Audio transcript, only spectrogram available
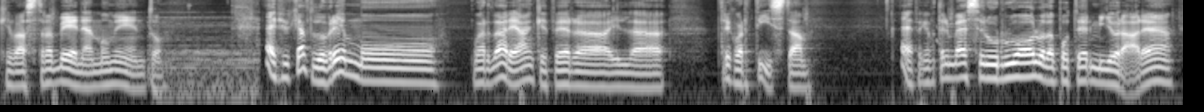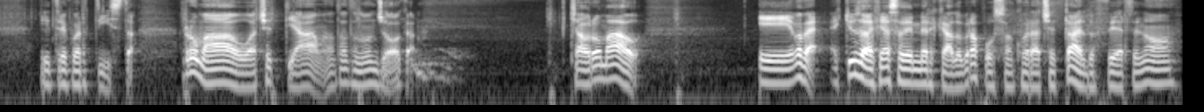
Che va strabene al momento. Eh, più che altro dovremmo guardare anche per uh, il trequartista. Eh, perché potrebbe essere un ruolo da poter migliorare, eh? il trequartista. Romao, accettiamo, tanto non gioca. Ciao Romao. E vabbè, è chiusa la finestra del mercato, però posso ancora accettare le offerte, no?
